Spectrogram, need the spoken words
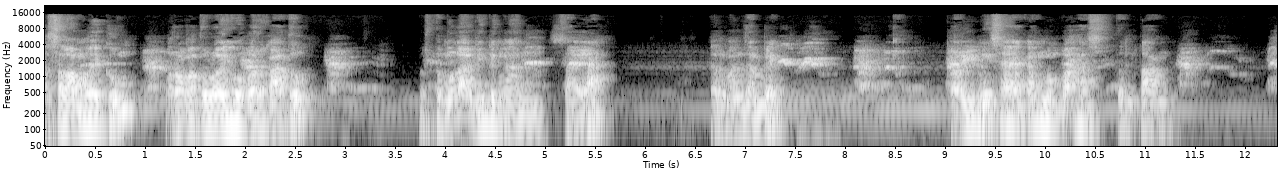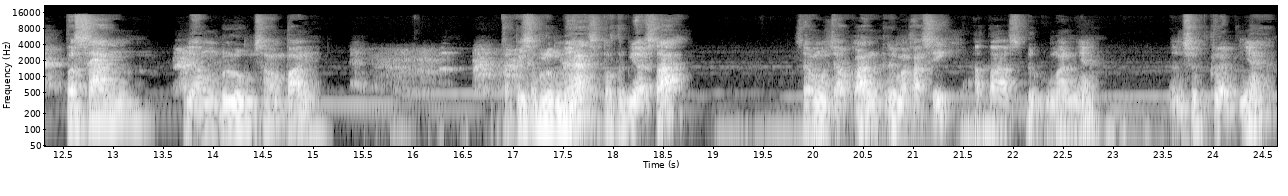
Assalamualaikum warahmatullahi wabarakatuh. Bertemu lagi dengan saya Herman Zambek. Kali ini saya akan membahas tentang pesan yang belum sampai. Tapi sebelumnya seperti biasa saya mengucapkan terima kasih atas dukungannya dan subscribe-nya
